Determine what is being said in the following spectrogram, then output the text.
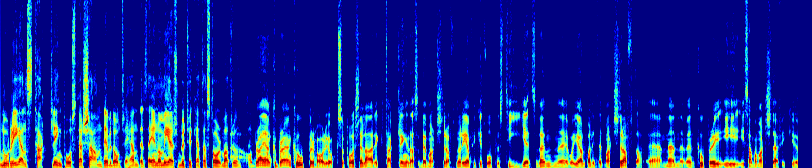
Noréns tackling på Oskarshamn. Det är väl de tre händelserna. Är det något mer som du tycker att det har stormat runt? Ja, Brian, Brian Cooper har ju också på Cehlárik tacklingen, alltså med matchstraff. Norén fick ju 2 plus 10, så den eh, var ju i alla fall inte ett matchstraff. Då. Eh, men, men Cooper i, i, i, samma match där fick ju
